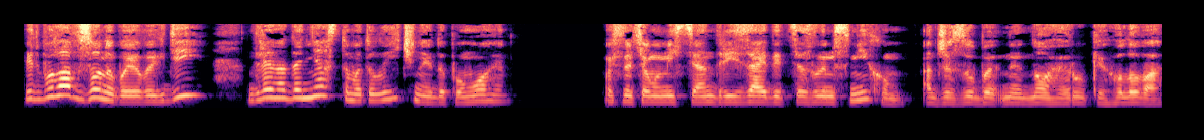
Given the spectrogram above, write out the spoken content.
відбула в зону бойових дій для надання стоматологічної допомоги. Ось на цьому місці Андрій зайдеться злим сміхом, адже зуби не ноги, руки, голова,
